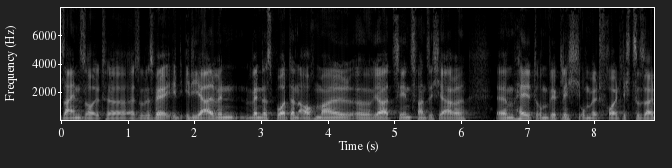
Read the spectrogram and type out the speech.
sein sollte. Also das wäre ideal, wenn, wenn das Board dann auch mal äh, ja, 10, 20 Jahre ähm, hält, um wirklich umweltfreundlich zu sein.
